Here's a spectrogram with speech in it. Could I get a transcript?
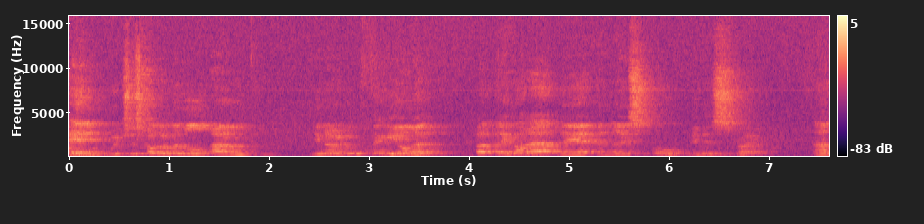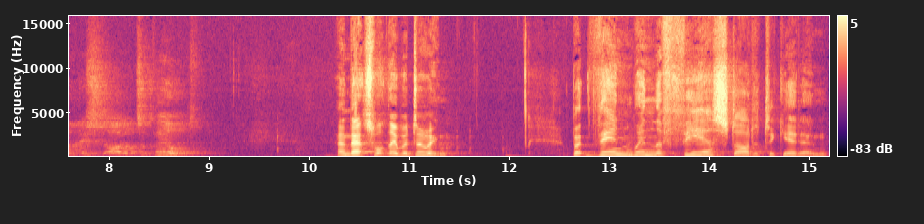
pen, which has got a little, um, you know, little thingy on it, but they got out there and they, oh, it is straight. And they started to build. And that's what they were doing. But then, when the fear started to get in,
